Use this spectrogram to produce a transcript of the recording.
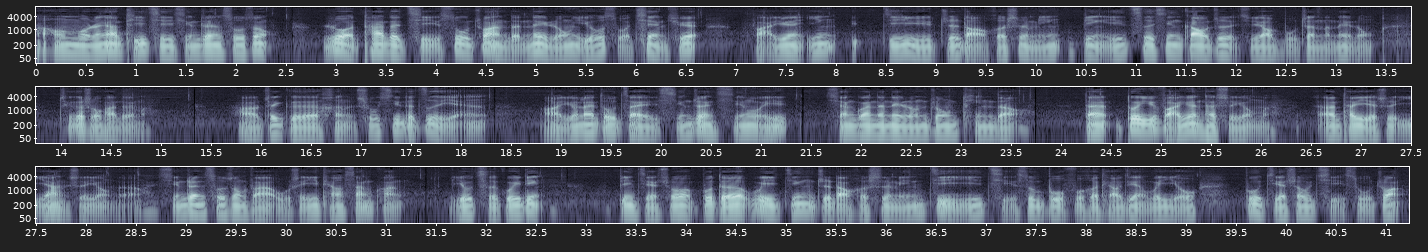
好，某人要提起行政诉讼，若他的起诉状的内容有所欠缺，法院应给予指导和释明，并一次性告知需要补正的内容。这个说法对吗？啊，这个很熟悉的字眼啊，原来都在行政行为相关的内容中听到，但对于法院它适用吗？啊，它也是一样适用的。行政诉讼法五十一条三款有此规定，并且说不得未经指导和释明，即以起诉不符合条件为由，不接收起诉状。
